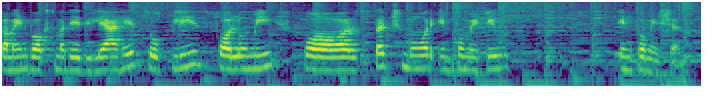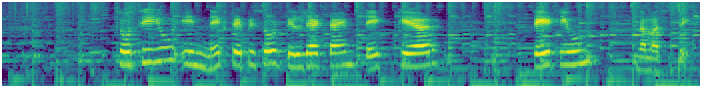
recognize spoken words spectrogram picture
कमेंट बॉक्समध्ये दिल्या आहेत. So please follow me for such more informative information so see you in next episode till that time take care stay tune नमस्ते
